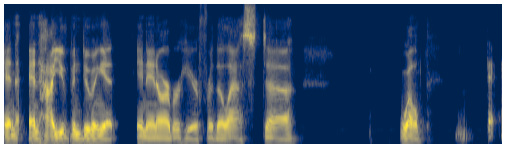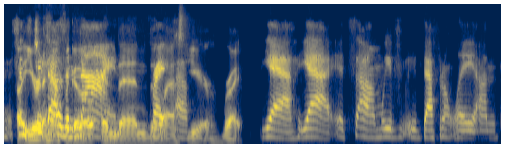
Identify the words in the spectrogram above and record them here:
and and how you've been doing it in Ann Arbor here for the last uh, well Since a year and a half ago, and then the right. last oh. year, right? Yeah, yeah. It's um we've we've definitely um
